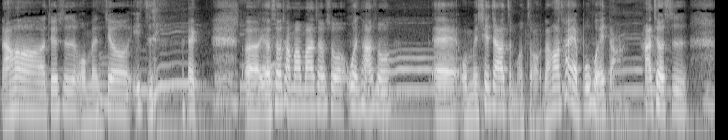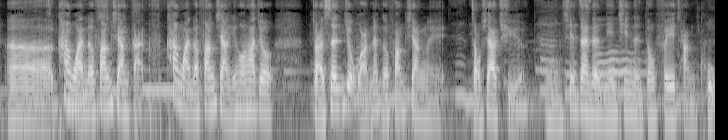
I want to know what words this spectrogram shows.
然后就是我们就一直 呃有时候他妈妈就说问他说，诶我们现在要怎么走？然后他也不回答。他就是，呃，看完了方向感，看完了方向以后，他就转身就往那个方向呢走下去了。嗯，现在的年轻人都非常酷。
